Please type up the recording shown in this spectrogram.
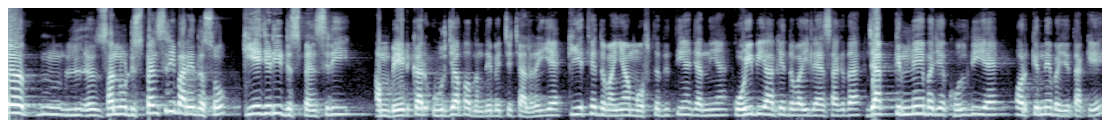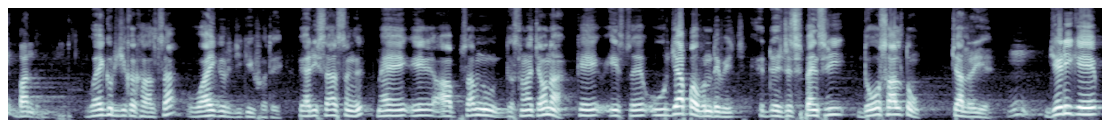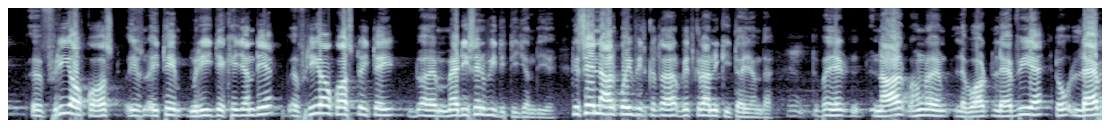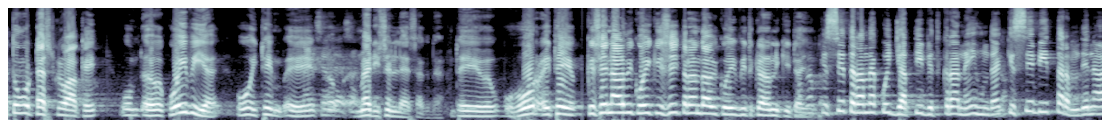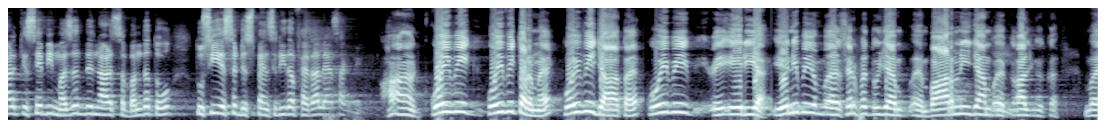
ਸਾਨੂੰ ਡਿਸਪੈਂਸਰੀ ਬਾਰੇ ਦੱਸੋ ਕਿ ਇਹ ਜਿਹੜੀ ਡਿਸਪੈਂਸਰੀ ਅੰਬੇਡਕਰ ਊਰਜਾ ਭਵਨ ਦੇ ਵਿੱਚ ਚੱਲ ਰਹੀ ਹੈ ਕਿ ਇੱਥੇ ਦਵਾਈਆਂ ਮੁਫਤ ਦਿੱਤੀਆਂ ਜਾਂਦੀਆਂ ਕੋਈ ਵੀ ਆ ਕੇ ਦਵਾਈ ਲੈ ਸਕਦਾ ਹੈ? ਜਾਂ ਕਿੰਨੇ ਵਜੇ ਖੁੱਲਦੀ ਹੈ ਔਰ ਕਿੰਨੇ ਵਜੇ ਤੱਕ ਇਹ ਬੰਦ ਹੁੰਦੀ ਹੈ ਵਾਹਿਗੁਰੂ ਜੀ ਕਾ ਖਾਲਸਾ ਵਾਹਿਗੁਰੂ ਜੀ ਕੀ ਫਤਿਹ ਪਿਆਰੀ ਸਾਧ ਸੰਗਤ ਮੈਂ ਇਹ ਆਪ ਸਭ ਨੂੰ ਦੱਸਣਾ ਚਾਹੁੰਦਾ ਕਿ ਇਸ ਊਰਜਾ ਭਵਨ ਦੇ ਵਿੱਚ ਡਿਸਪੈਂਸਰੀ 2 ਸਾਲ ਤੋਂ ਚੱਲ ਰਹੀ ਹੈ। ਜਿਹੜੀ ਕਿ ਫ੍ਰੀ ਆਫ ਕਾਸਟ ਇੱਥੇ ਮਰੀਜ਼ ਦੇਖੇ ਜਾਂਦੇ ਆ। ਫ੍ਰੀ ਆਫ ਕਾਸਟ ਇੱਥੇ ਮੈਡੀਸਿਨ ਵੀ ਦਿੱਤੀ ਜਾਂਦੀ ਹੈ। ਕਿਸੇ ਨਾਲ ਕੋਈ ਵਿਤਕਰਾ ਵਿਤਕਰਾ ਨਹੀਂ ਕੀਤਾ ਜਾਂਦਾ। ਨਾਲ ਹੁਣ ਲੈਬ ਵੀ ਹੈ। ਤੋਂ ਲੈਬ ਤੋਂ ਉਹ ਟੈਸਟ ਕਰਵਾ ਕੇ ਉਹ ਕੋਈ ਵੀ ਹੈ ਉਹ ਇੱਥੇ ਮੈਡੀਸਿਨ ਲੈ ਸਕਦਾ। ਤੇ ਹੋਰ ਇੱਥੇ ਕਿਸੇ ਨਾਲ ਵੀ ਕੋਈ ਕਿਸੇ ਤਰ੍ਹਾਂ ਦਾ ਵੀ ਕੋਈ ਵਿਤਕਰਾ ਨਹੀਂ ਕੀਤਾ ਜਾਂਦਾ। ਕਿਸੇ ਤਰ੍ਹਾਂ ਦਾ ਕੋਈ ਜਾਤੀ ਵਿਤਕਰਾ ਨਹੀਂ ਹੁੰਦਾ ਕਿਸੇ ਵੀ ਧਰਮ ਦੇ ਨਾਲ ਕਿਸੇ ਵੀ ਮਜ਼ਹਬ ਦੇ ਨਾਲ ਸੰਬੰਧਿਤ ਹੋ ਤੁਸੀਂ ਇਸ ਡਿਸਪੈਂਸਰੀ ਦਾ ਫਾਇਦਾ ਲੈ ਸਕਦੇ ਹੋ। ਹਾਂ ਕੋਈ ਵੀ ਕੋਈ ਵੀ ਧਰਮ ਹੈ ਕੋਈ ਵੀ ਜਾਤ ਹੈ ਕੋਈ ਵੀ ਏਰੀਆ ਇਹ ਨਹੀਂ ਵੀ ਸਿਰਫ ਦੂਜਾ ਬਾਰਨੀ ਜਾਂ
